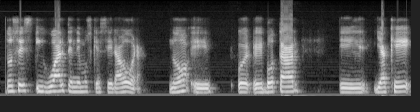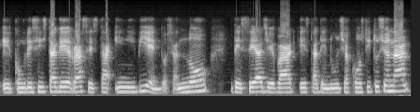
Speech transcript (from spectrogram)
Entonces, igual tenemos que hacer ahora, ¿no? votar, ya que el congresista Guerra se está inhibiendo, o sea, no desea llevar esta denuncia constitucional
